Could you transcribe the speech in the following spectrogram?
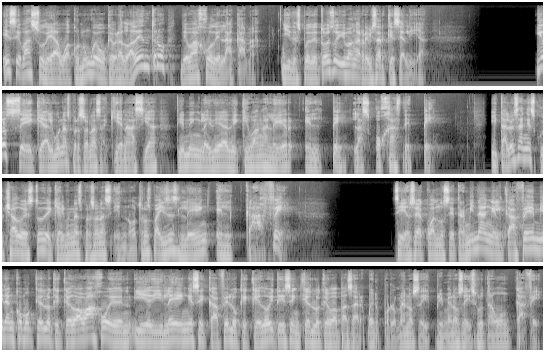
ese vaso de agua con un huevo quebrado adentro, debajo de la cama. Y después de todo eso iban a revisar qué se alía. Yo sé que algunas personas aquí en Asia tienen la idea de que van a leer el té, las hojas de té. Y tal vez han escuchado esto de que algunas personas en otros países leen el café. Sí, o sea, cuando se terminan el café, miran cómo qué es lo que quedó abajo y, leen ese café lo que quedó y te dicen qué es lo que va a pasar. Bueno, por lo menos primero se disfrutan un café.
